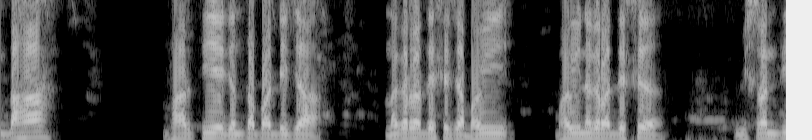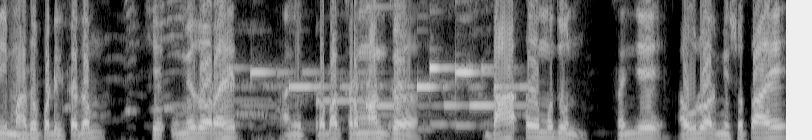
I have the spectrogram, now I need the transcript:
दहा भारतीय जनता पार्टीच्या नगराध्यक्षाच्या भावी भावी नगराध्यक्ष विश्रांती माधव पाटील कदम हे उमेदवार आहेत आणि प्रभाग क्रमांक दहा अ मधून संजय औलवार मी स्वतः आहे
